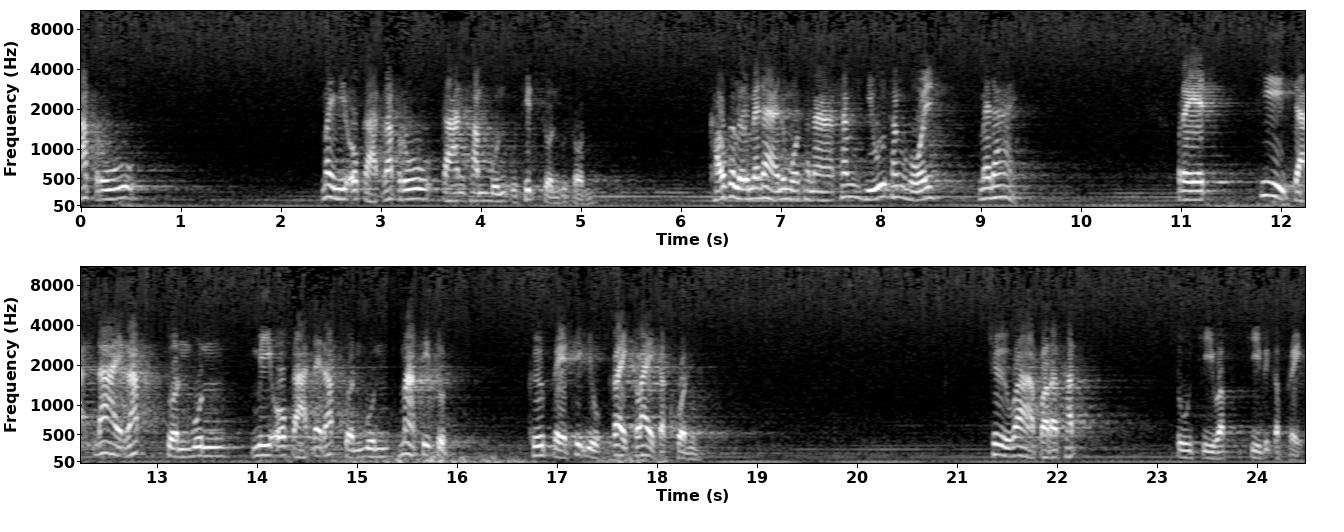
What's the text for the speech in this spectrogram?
รับรู้ ไม่มีโอกาสรับรู้การทำบุญอุทิศส่วนกุศล เขาก็เลยไม่ได้อนุโมทนาทั้งหิวทั้งโหยไม่ได้ เปรตที่จะได้รับส่วนบุญมีโอกาสได้รับส่วนบุญมากที่สุด คือเปรตที่อยู่ใกล้ ๆกับคน ชื่อว่าปรทัตตูจีวชีวิกเปรต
